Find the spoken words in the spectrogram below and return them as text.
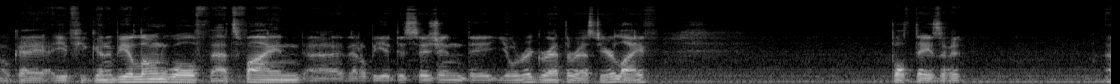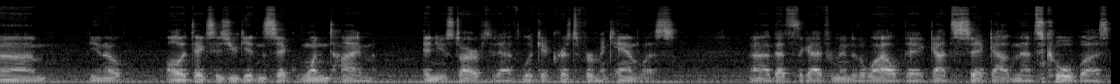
Okay, if you're going to be a lone wolf, that's fine. Uh, that'll be a decision that you'll regret the rest of your life. Both days of it. Um, you know, all it takes is you getting sick one time and you starve to death. Look at Christopher McCandless. Uh, that's the guy from Into the Wild that got sick out in that school bus.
